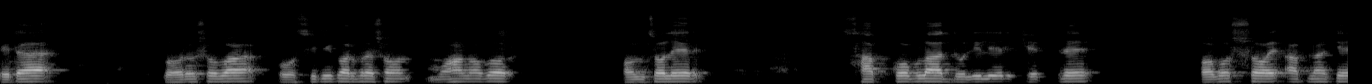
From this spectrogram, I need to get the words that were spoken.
এটা পৌরসভা ও সিটি কর্পোরেশন মহানগর অঞ্চলের সাবকবলা দলিলের ক্ষেত্রে অবশ্যই আপনাকে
